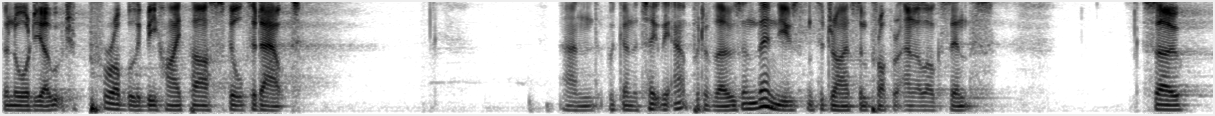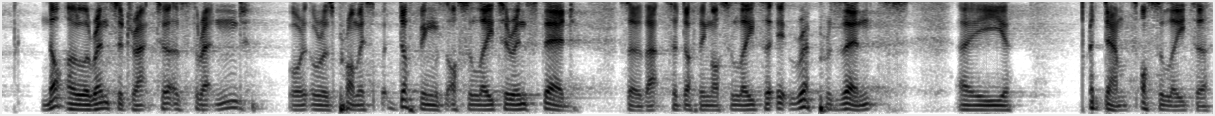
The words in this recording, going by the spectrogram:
than audio, which would probably be high pass filtered out. And we're going to take the output of those and then use them to drive some proper analog synths. So not a Lorenz attractor as threatened or, or as promised, but Duffing's oscillator instead. So that's a Duffing oscillator. It represents a, a damped oscillator.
